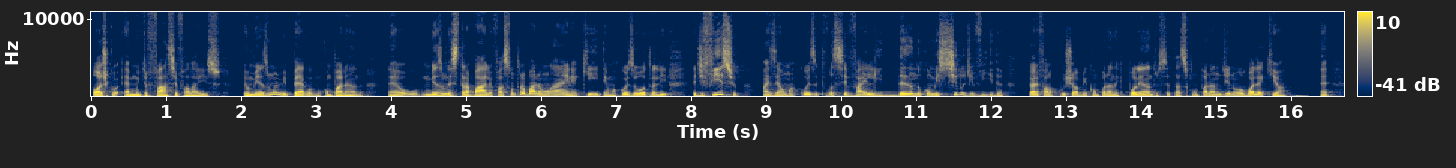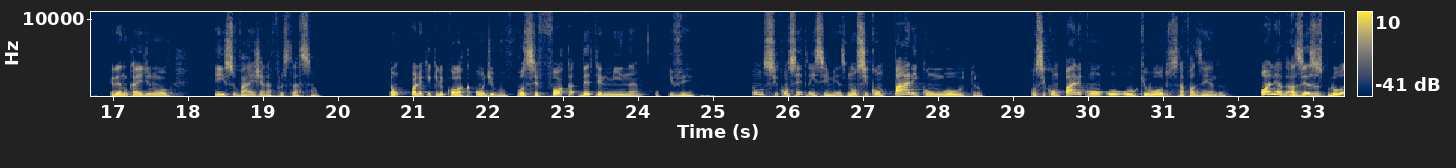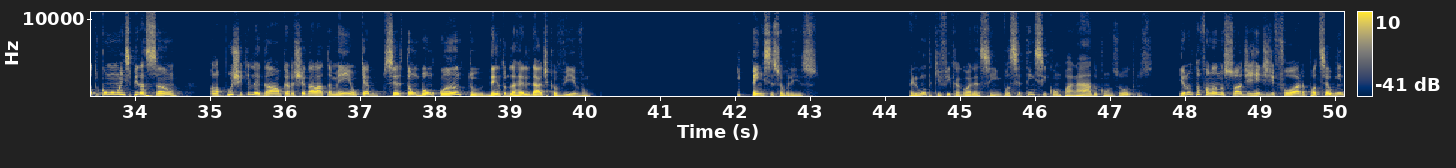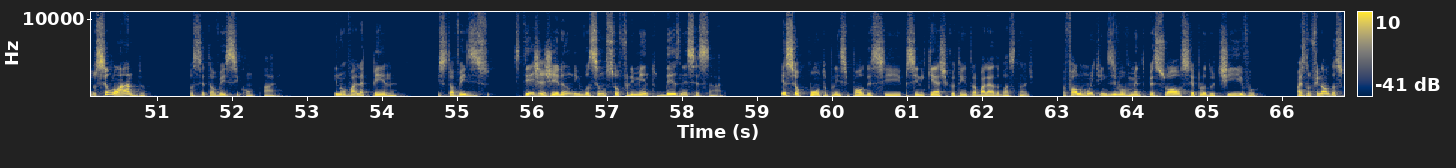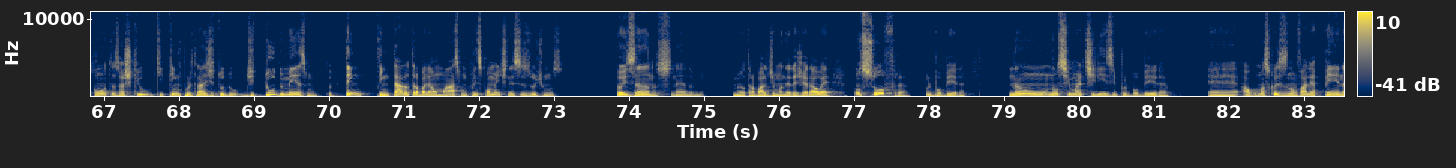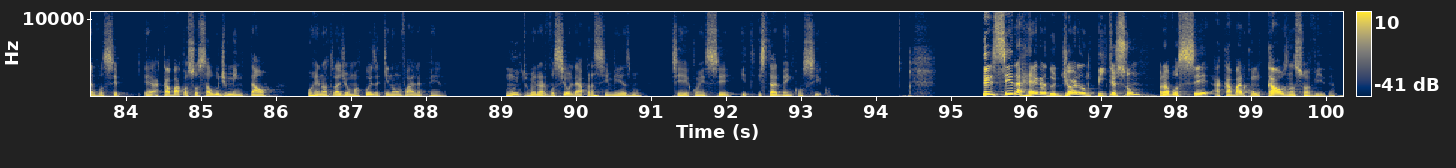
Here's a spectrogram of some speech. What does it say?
Lógico, é muito fácil falar isso. Eu mesmo me pego comparando. Né? Eu, mesmo nesse trabalho, eu faço um trabalho online aqui, tem uma coisa ou outra ali. É difícil, mas é uma coisa que você vai lidando como estilo de vida. Você olha e fala, puxa, eu me comparando aqui. Pô, Leandro, você está se comparando de novo. Olha aqui, ó né? querendo cair de novo. E isso vai gerar frustração. Então, olha o que, que ele coloca: onde você foca, determina o que vê. Então, se concentre em si mesmo. Não se compare com o outro. Não se compare com o, o que o outro está fazendo. Olha, às vezes, para o outro como uma inspiração. Fala, puxa, que legal, quero chegar lá também. Eu quero ser tão bom quanto dentro da realidade que eu vivo. E pense sobre isso pergunta que fica agora é assim: você tem se comparado com os outros? E eu não estou falando só de gente de fora, pode ser alguém do seu lado. Você talvez se compare. E não vale a pena. Isso talvez esteja gerando em você um sofrimento desnecessário. Esse é o ponto principal desse Psinecast que eu tenho trabalhado bastante. Eu falo muito em desenvolvimento pessoal, ser produtivo, mas no final das contas, acho que o que tem por trás de tudo, de tudo mesmo, eu tenho tentado trabalhar ao máximo, principalmente nesses últimos dois anos, né, no meu trabalho de maneira geral, é não sofra por bobeira, não não se martirize por bobeira. É, algumas coisas não vale a pena você é, acabar com a sua saúde mental correndo atrás de uma coisa que não vale a pena. Muito melhor você olhar para si mesmo se reconhecer e estar bem consigo. Terceira regra do Jordan Peterson para você acabar com o caos na sua vida.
